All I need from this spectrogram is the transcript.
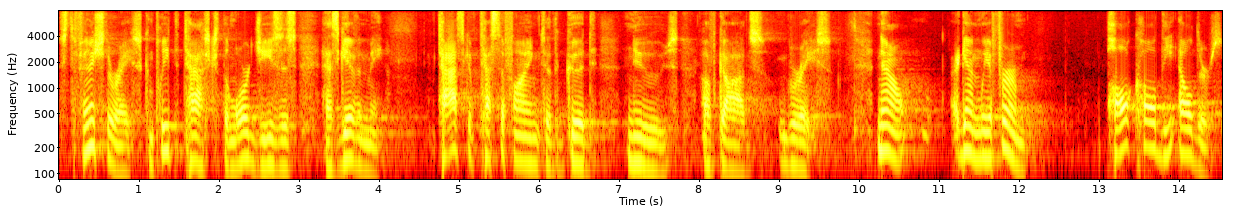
is to finish the race, complete the tasks the Lord Jesus has given me. Task of testifying to the good news of God's grace. Now, again, we affirm Paul called the elders.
